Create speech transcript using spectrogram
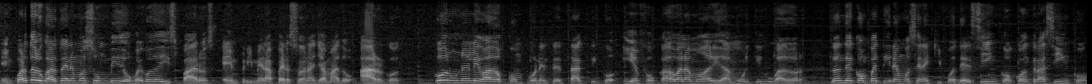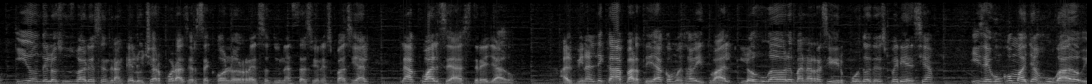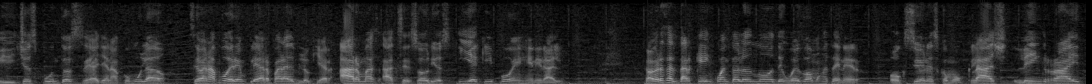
En cuarto lugar tenemos un videojuego de disparos en primera persona llamado Argot con un elevado componente táctico y enfocado a la modalidad multijugador donde competiremos en equipos de 5 contra 5 y donde los usuarios tendrán que luchar por hacerse con los restos de una estación espacial la cual se ha estrellado. Al final de cada partida como es habitual los jugadores van a recibir puntos de experiencia y según como hayan jugado y dichos puntos se hayan acumulado se van a poder emplear para desbloquear armas, accesorios y equipo en general. Cabe resaltar que en cuanto a los modos de juego vamos a tener opciones como Clash, Link Ride,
